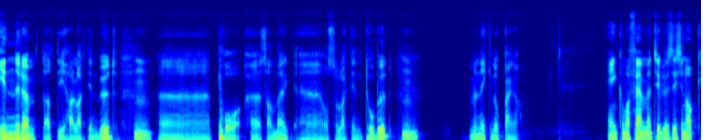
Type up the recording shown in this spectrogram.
innrømt at de har lagt inn bud Mm. eh, på eh, Sandberg. Eh, også lagt inn to bud, Mm. men ikke nok penger. 1,5 er tydeligvis ikke nok.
